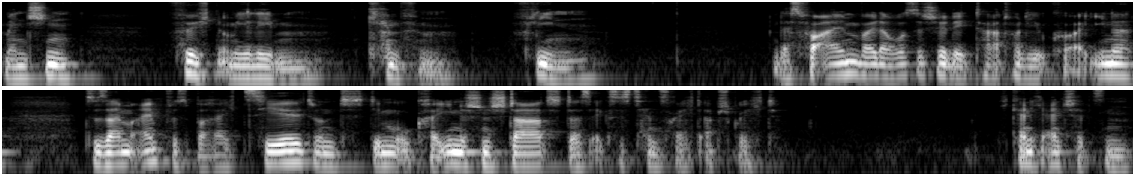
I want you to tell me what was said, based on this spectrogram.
Menschen fürchten um ihr Leben, kämpfen, fliehen. Und das vor allem, weil der russische Diktator die Ukraine zu seinem Einflussbereich zählt und dem ukrainischen Staat das Existenzrecht abspricht. Ich kann nicht einschätzen,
